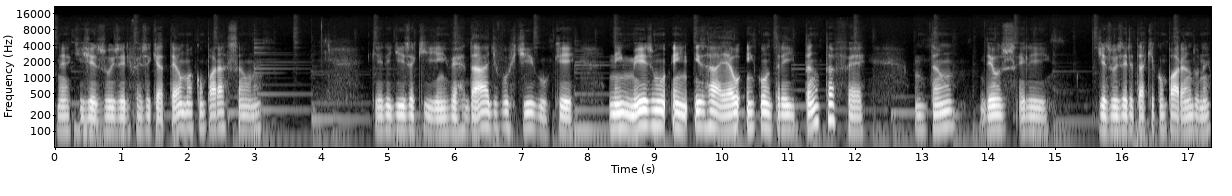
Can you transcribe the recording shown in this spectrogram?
né, que Jesus ele fez aqui até uma comparação, né, que ele diz aqui, em verdade vos digo que nem mesmo em Israel encontrei tanta fé. Então, Deus, ele, Jesus, ele está aqui comparando, né?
